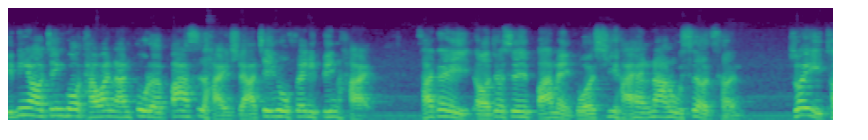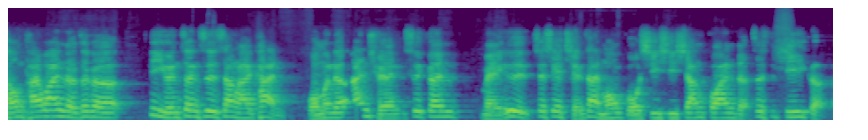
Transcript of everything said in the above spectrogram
一定要经过台湾南部的巴士海峡进入菲律宾海，才可以呃就是把美国西海岸纳入射程。所以从台湾的这个地缘政治上来看，我们的安全是跟美日这些潜在盟国息息相关的，这是第一个。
